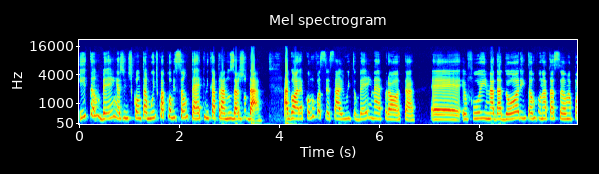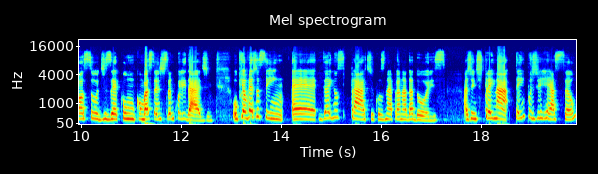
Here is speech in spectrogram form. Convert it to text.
e também a gente conta muito com a comissão técnica para nos ajudar. Agora, como você sabe muito bem, né, Prota? É, eu fui nadadora, então com natação eu posso dizer com, com bastante tranquilidade. O que eu vejo assim é ganhos práticos, né, para nadadores. A gente treinar tempo de reação,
